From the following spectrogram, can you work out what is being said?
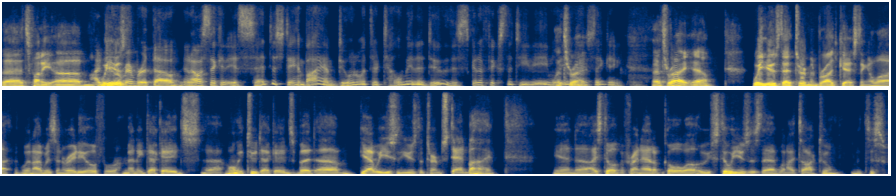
That's funny um i do used... remember it though and i was thinking it said to stand by. I'm doing what they're telling me to do. This is going to fix the tv what that's right. thinking? That's right yeah. We used that term in broadcasting a lot when i was in radio for many decades uh, only two decades but um yeah we used to use the term stand by and uh, I still have a friend, Adam Colwell, who still uses that when I talk to him. It's just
